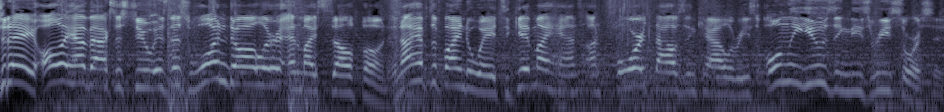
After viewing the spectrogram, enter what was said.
Today, all I have access to is this $1 and my cell phone. And I have to find a way to get my hands on 4,000 calories only using these resources.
